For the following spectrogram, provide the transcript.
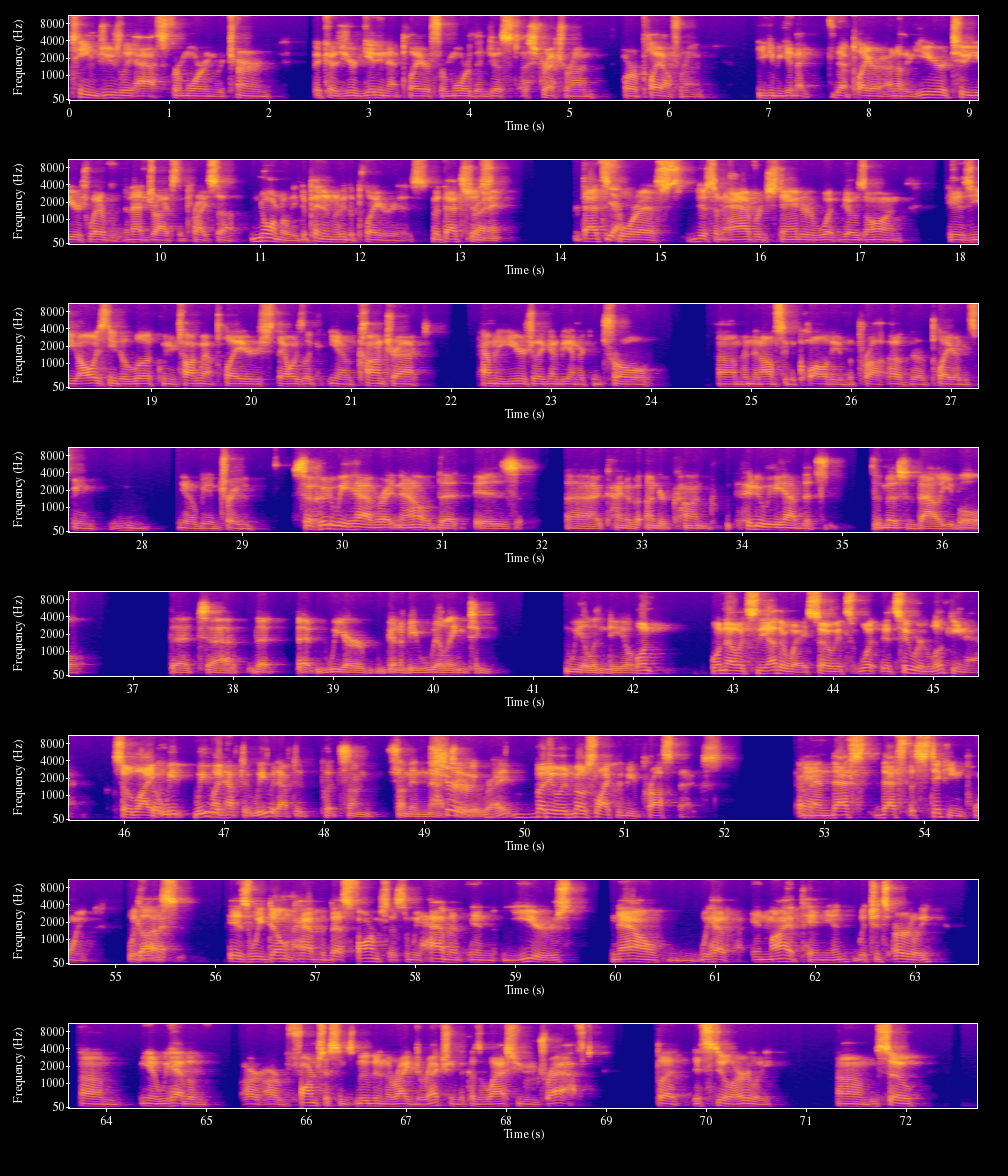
Teams usually ask for more in return because you're getting that player for more than just a stretch run or a playoff run. You can be getting that, that player another year, two years, whatever, and that drives the price up normally, depending on who the player is. But that's just right. That's Yeah. for us just an average standard of what goes on is you always need to look when you're talking about players they always look you know contract how many years are they going to be under control um, and then obviously the quality of the pro of the player that's being you know being traded So who do we have right now that is uh, kind of under con? Who do we have that's the most valuable that uh, that that we are going to be willing to wheel and deal? well well no it's the other way so it's what it's who we're looking at so like but we we would have to we would have to put some some in that Sure. too, right? but it would most likely be prospects Okay. and that's that's the sticking point with Got us is we don't have the best farm system we haven't in years now we have in my opinion which it's early um, you know we have a our, our farm system's moving in the right direction because of last year's draft but it's still early um, so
